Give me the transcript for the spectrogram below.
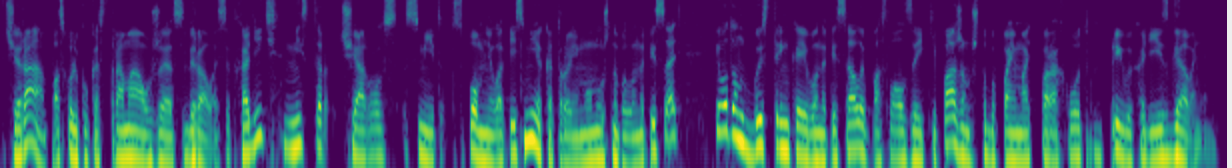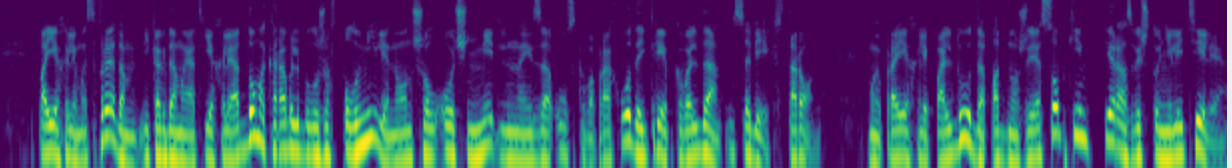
Вчера, поскольку Кострома уже собиралась отходить, мистер Чарльз Смит вспомнил о письме, которое ему нужно было написать, и вот он быстренько его написал и послал за экипажем, чтобы поймать пароход при выходе из гавани. Поехали мы с Фредом, и когда мы отъехали от дома, корабль был уже в полумиле, но он шел очень медленно из-за узкого прохода и крепкого льда с обеих сторон. Мы проехали по льду до подножия сопки и разве что не летели.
